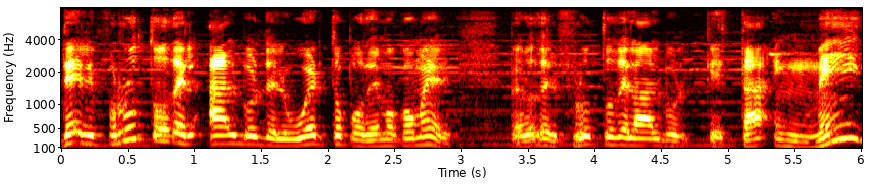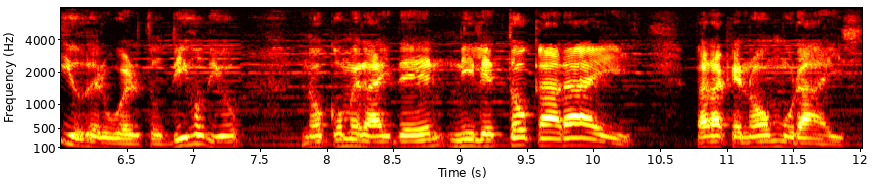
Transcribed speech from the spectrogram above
del fruto del árbol del huerto podemos comer, pero del fruto del árbol que está en medio del huerto, dijo Dios, no comeráis de él, ni le tocaráis, para que no muráis.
